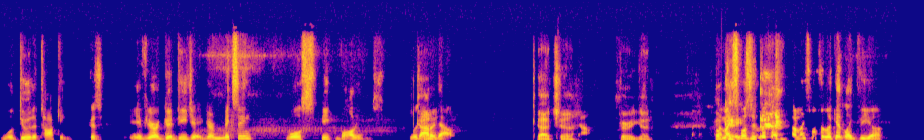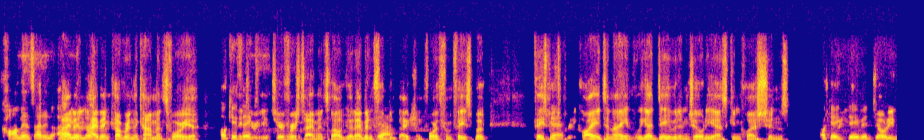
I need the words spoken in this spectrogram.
will do the talking because if you're a good DJ, your mixing will speak volumes without Okay. a doubt. Gotcha. Very good. Am I supposed to look at? Am I supposed to look at like the uh, comments? I didn't. I even been know. I've been covering the comments for you. okay, thank you. it's your first time. It's all good. I've been flipping back and forth from Facebook. Facebook's Yeah. pretty quiet tonight. We got David and Jody asking questions. Okay, David, Jody.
